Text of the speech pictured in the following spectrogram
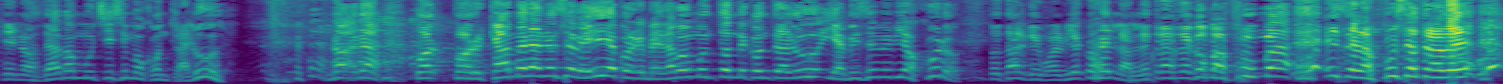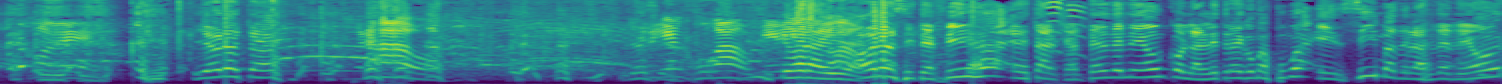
que nos daba muchísimo contraluz. No, no, por, por cámara no se veía porque me daba un montón de contraluz y a mí se me veía oscuro. Total, que volví a coger las letras de goma fuma y se las puse otra vez. Y ahora está... ¡Bravo! Qué bien jugado. Qué, ¡Qué bien maravilla! jugado. Ahora, si te fijas, está el cartel de neón con las letras de goma espuma encima de las de neón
